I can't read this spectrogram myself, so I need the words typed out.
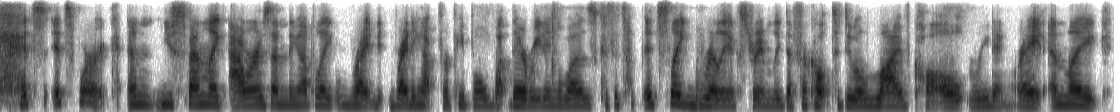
it's it's work. And you spend like hours ending up like write, writing up for people what their reading was because it's it's like really extremely difficult to do a live call reading right? And like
